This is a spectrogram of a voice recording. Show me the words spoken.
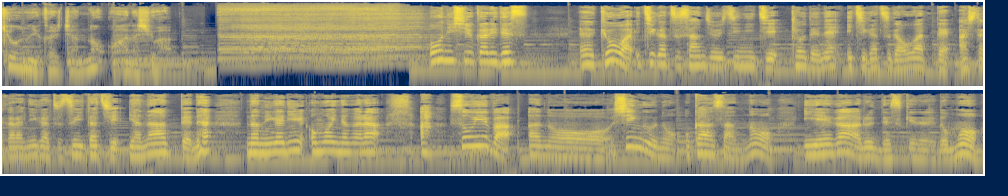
今日のゆかりちゃんのお話は？大西ゆかりです。えー今日は1月31日、今日でね、1月が終わって、明日から2月1日やなってね、何気に思いながら、あ、そういえば、あのー、新宮のお母さんの家があるんですけれども、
